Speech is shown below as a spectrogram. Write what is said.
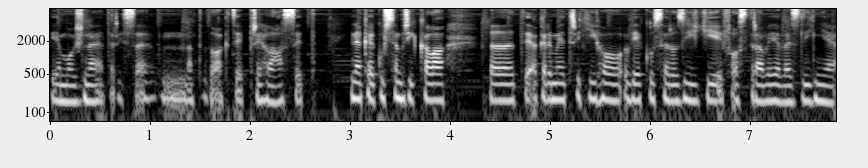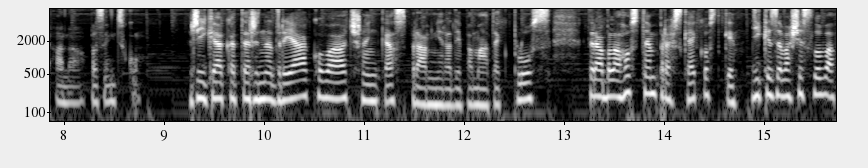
je možné tedy se na tuto akci přihlásit. Jinak, jak už jsem říkala, eh, ty akademie třetího věku se rozjíždí v Ostravě, ve Zlíně a na Plzeňsku. Říká Kateřina Driáková, členka správní rady Památek Plus, která byla hostem Pražské kostky. Díky za vaše slova.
